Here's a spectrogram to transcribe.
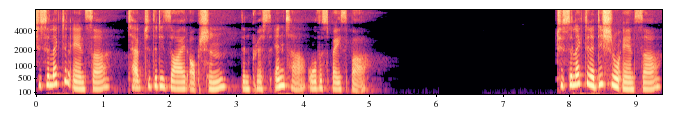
To select an answer, tab to the desired option, then press Enter or the spacebar. To select an additional answer,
